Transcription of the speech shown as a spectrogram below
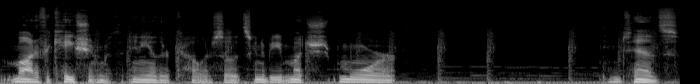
modification with any other color. So it's going to be much more intense.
